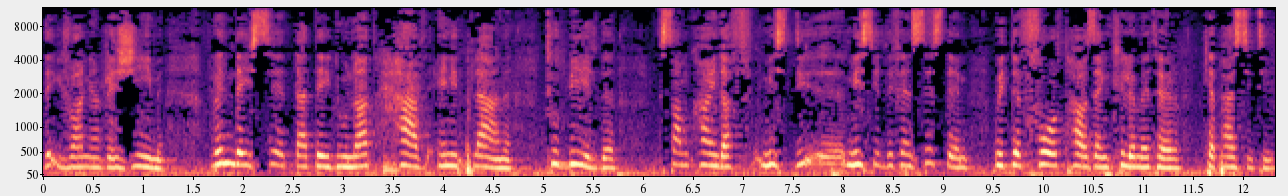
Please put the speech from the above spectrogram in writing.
the Iranian regime when they said that they do not have any plan to build some kind of missile defense system with the 4,000 kilometer capacity?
